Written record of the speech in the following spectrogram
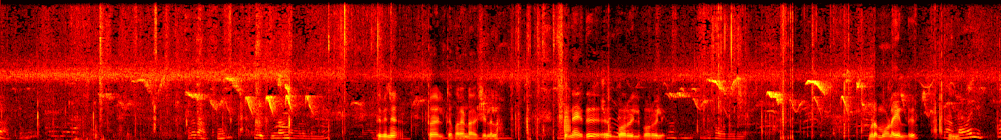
ബാത്റൂം. ഇത് ബാത്റൂം കുളിക്കുന്നത് നമ്മളിവിടെയാണ് ഇത് പിന്നെ ടോയ്ലറ്റ് പറയേണ്ട ആവശ്യമില്ലല്ലോ. പിന്നെ ഇത് ഇത് ബോർവെല്ല് ഇവിടെ മുളയുണ്ട്. ഇപ്പൊ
